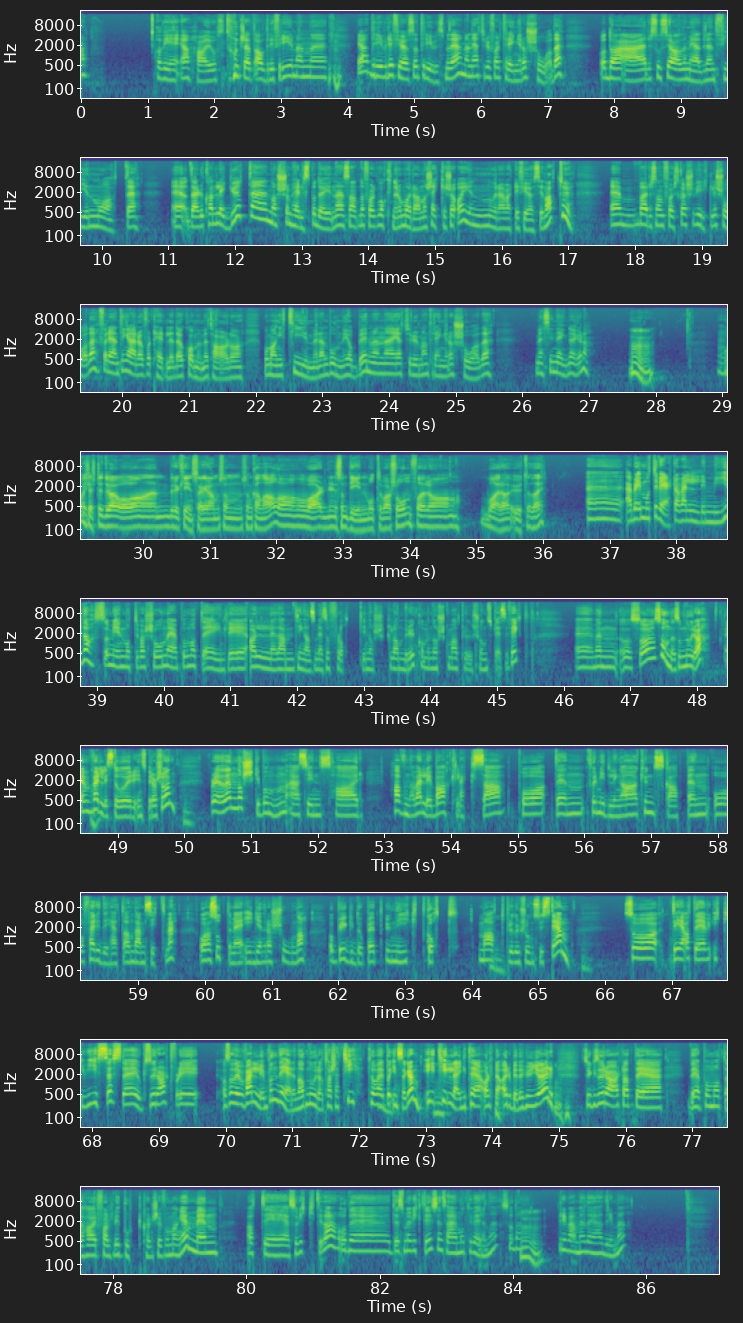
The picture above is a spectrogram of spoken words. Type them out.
Og vi ja, har jo stort sett aldri fri, men eh, ja, driver i fjøset og trives med det. Men jeg tror folk trenger å se det. Og da er sosiale medier en fin måte eh, der du kan legge ut eh, når som helst på døgnet. Sånn at når folk våkner om morgenen og sjekker, så Oi, Nora har vært i fjøset i natt, du. Eh, bare sånn folk skal virkelig se det. For én ting er å fortelle det og komme med tall og hvor mange timer en bonde jobber, men eh, jeg tror man trenger å se det med sine egne øyne, da. Mm. Og Kjersti, du har òg bruker Instagram som, som kanal. og Hva er liksom din motivasjon for å være ute der? Eh, jeg blir motivert av veldig mye, da. Så min motivasjon er på en måte egentlig alle de tingene som er så flott i norsk landbruk, og med norsk matproduksjon spesifikt. Eh, men også sånne som Nora. En veldig stor inspirasjon. For det er jo den norske bonden jeg syns har havna veldig i bakleksa på den formidlinga, kunnskapen og ferdighetene de sitter med, og har sittet med i generasjoner, og bygd opp et unikt, godt matproduksjonssystem. Så det at det ikke vises, det er jo ikke så rart. fordi altså Det er jo veldig imponerende at Nora tar seg tid til å være på Instagram, i tillegg til alt det arbeidet hun gjør. Så det er ikke så rart at det, det på en måte har falt litt bort kanskje for mange. Men at det er så viktig, da. Og det, det som er viktig, syns jeg er motiverende. Så da Mm. driver jeg med det jeg driver med.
